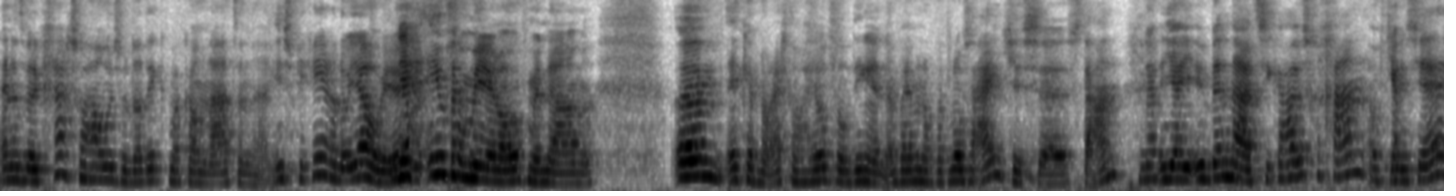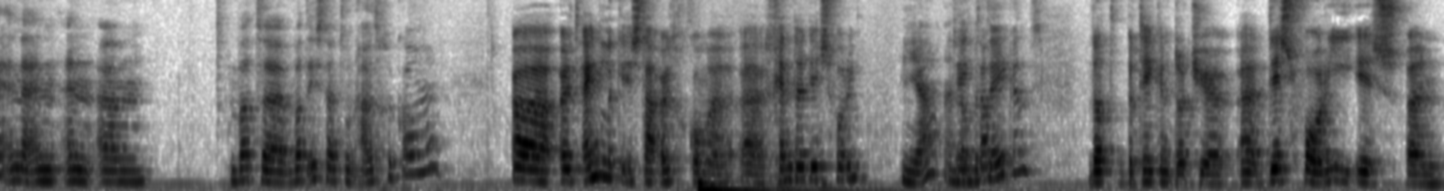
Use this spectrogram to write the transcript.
En dat wil ik graag zo houden, zodat ik me kan laten eh, inspireren door jou weer. Ja. En informeren over met name. Ehm, ik heb nou echt nog heel veel dingen. We hebben nog wat losse eitjes eh, staan. Ja. Jij, u bent naar het ziekenhuis gegaan. Of Ja. en, en ehm, wat, eh, wat is daar toen uitgekomen? Eh, uiteindelijk is daar uitgekomen eh, genderdysforie. Ja, en dat dat? betekent? Dat betekent dat je dysforie is een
